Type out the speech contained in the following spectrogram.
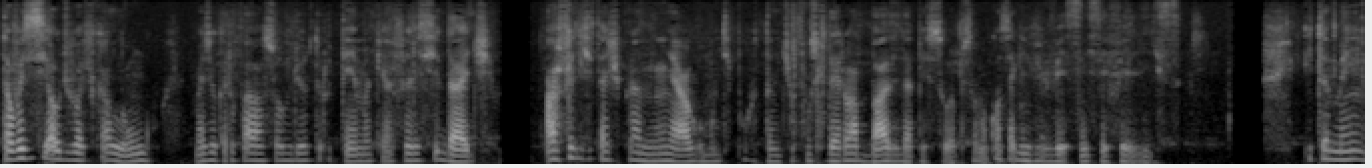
Talvez esse áudio vai ficar longo, mas eu quero falar sobre outro tema que é a felicidade. A felicidade para mim é algo muito importante. Eu considero a base da pessoa. A pessoa não consegue viver sem ser feliz. E também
